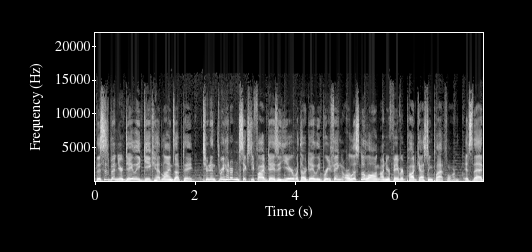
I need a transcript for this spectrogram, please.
This has been your Daily Geek Headlines Update. Tune in 365 days a year with our daily briefing or listen along on your favorite podcasting platform. It's that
